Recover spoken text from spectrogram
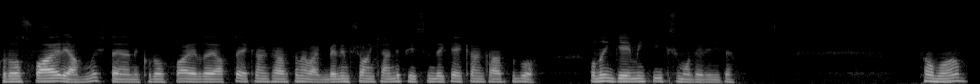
Crossfire yapmış da yani Crossfire'da yaptığı ekran kartına bak. Benim şu an kendi PC'mdeki ekran kartı bu. Bunun Gaming X modeliydi. Tamam.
